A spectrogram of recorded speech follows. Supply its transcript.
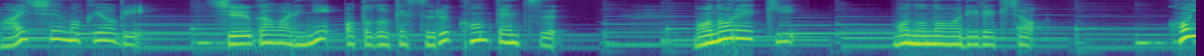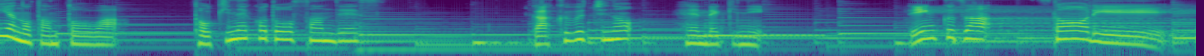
毎週木曜日週替わりにお届けするコンテンツ。モノ歴ものの履歴書。今夜の担当は時猫堂さんです。額縁の遍歴に。リンクザストーリー。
